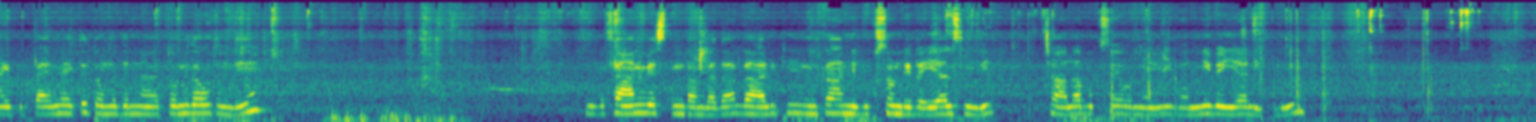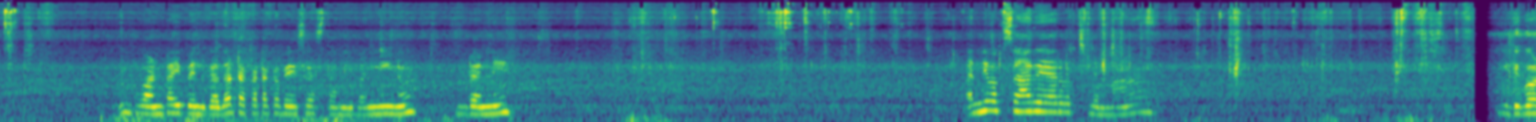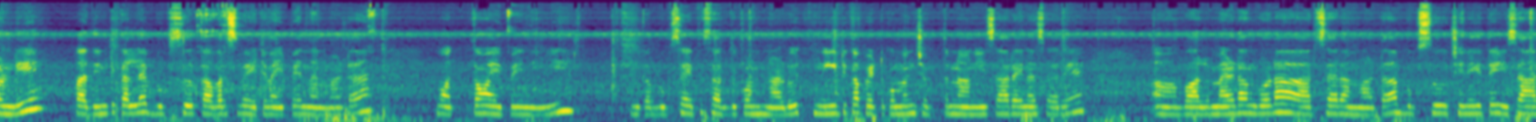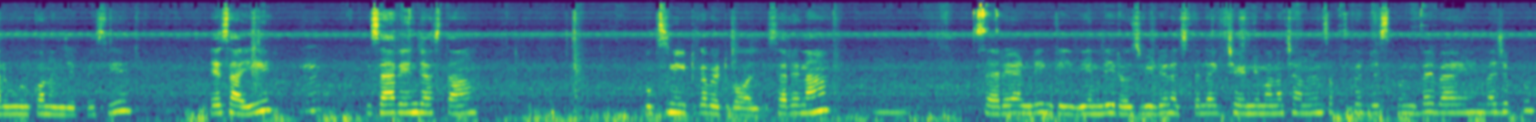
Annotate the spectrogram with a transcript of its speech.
ఇప్పుడు టైం అయితే తొమ్మిదిన్నర తొమ్మిది అవుతుంది. ఇంకా ఫ్యాన్ వేసుకుంటాం కదా గాలికి ఇంకా అన్ని బుక్స్ ఉండి వేయాల్సింది చాలా బుక్సే ఉన్నాయి ఇవన్నీ వేయాలి ఇప్పుడు ఇంక వంట అయిపోయింది కదా టకటక వేసేస్తాను ఇవన్నీను. ఇవన్నీ అన్నీ ఒకసారి ఏరవచ్చులేమ్మా. ఇదిగోండి పదింటికల్లా బుక్స్ కవర్స్ వేయటం అయిపోయిందనమాట మొత్తం అయిపోయినాయి. ఇంకా బుక్స్ అయితే సర్దుకుంటున్నాడు. నీట్గా పెట్టుకోమని చెప్తున్నాను ఈసారైనా సరే. వాళ్ళ మేడం కూడా అరిశారనమాట బుక్స్ చినిగితే ఈసారి ఊరుకోనని చెప్పేసి. ఏ సాయి ఈసారి ఏం చేస్తా? బుక్స్ నీట్గా పెట్టుకోవాలి. సరేనా? సరే అండి ఇంక ఇది అండి. ఈరోజు వీడియో నచ్చితే లైక్ చేయండి. మన ఛానల్ని సబ్స్క్రైబ్ చేసుకోండి. బాయ్ బాయ్ బాయ్ చెప్పు.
